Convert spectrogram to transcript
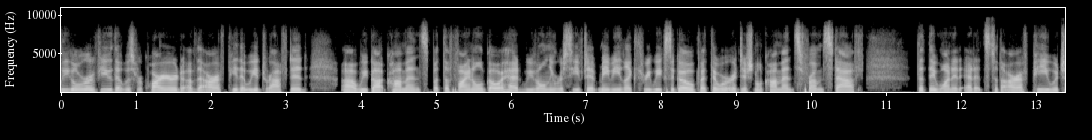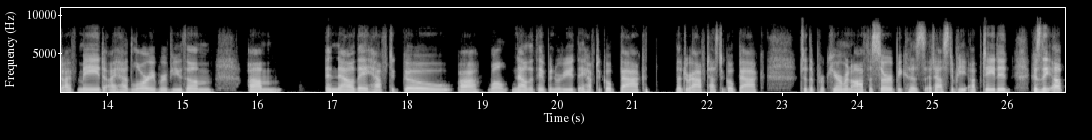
legal review that was required of the RFP that we had drafted. Uh, we got comments, but the final go ahead, we've only received it maybe like three weeks ago, but there were additional comments from staff that they wanted edits to the RFP, which I've made. I had Lori review them. Um, and now they have to go, uh, well, now that they've been reviewed, they have to go back. The draft has to go back to the procurement officer because it has to be updated. Because the up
